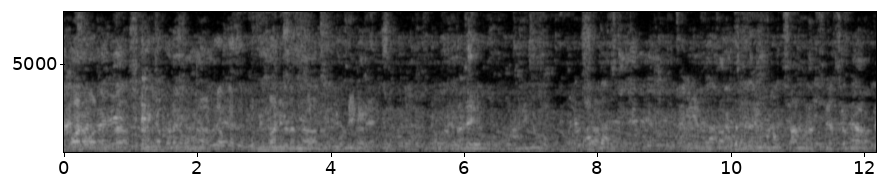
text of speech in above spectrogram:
ಅಪಾರವಾದಂಥ ಸ್ನೇಹ ಬಳಗವನ್ನು ಅಭಿಮಾನಿಗಳನ್ನು ಬಿಟ್ಟು ಹೋಗಿದ್ದಾರೆ. ಅವರ ನಡೆ ಅವರ ನಿಲುವು ಅವರ ಸ್ಥಿತಿ. ಎರಡು ತಾಲೂಕಿನ ಜನರಲ್ಲಿ ಸಾಮರಸ್ಯ, ಸೌಹಾರ್ದ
